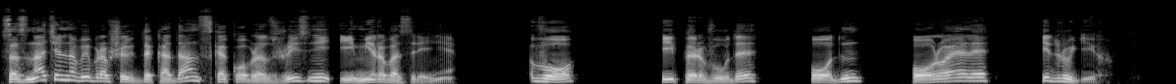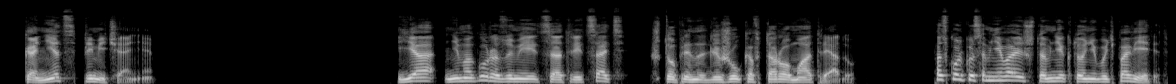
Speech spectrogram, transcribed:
сознательно выбравших декаданс как образ жизни и мировоззрения. Во, Ипервуде, Оден, Оруэле и других. Конец примечания. Я не могу, разумеется, отрицать, что принадлежу ко второму отряду, поскольку сомневаюсь, что мне кто-нибудь поверит.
